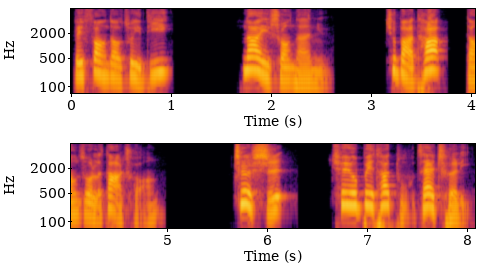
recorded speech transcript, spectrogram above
被放到最低。那一双男女就把他当做了大床，这时却又被他堵在车里，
